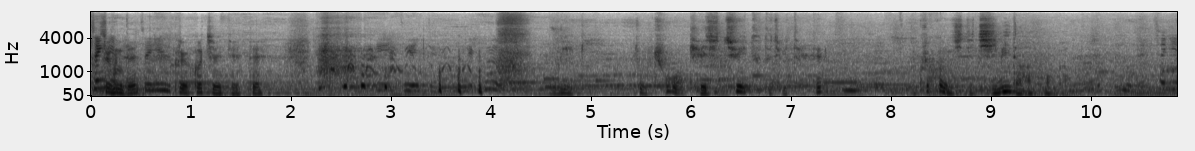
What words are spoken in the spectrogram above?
그래 좋은데? 그리고 꽃이 밑에 있대 우리 좀 큐가 게시트위트도 좀 밑에 있대? 그럴 거면 진짜 집이다 뭔가 책이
